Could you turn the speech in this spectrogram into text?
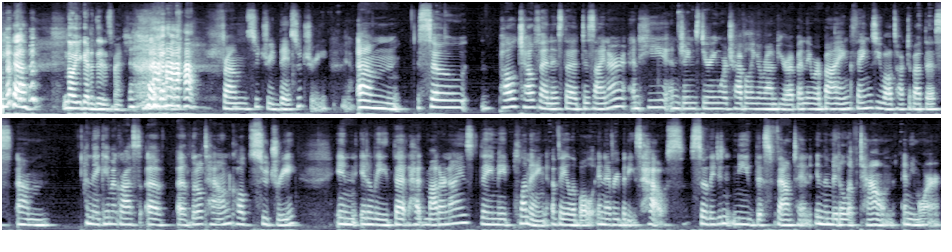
yeah. No, you gotta do it in Spanish. From Sutri de Sutri. Yeah. Um, so Paul Chalfin is the designer, and he and James Deering were traveling around Europe and they were buying things. You all talked about this. Um, and they came across a, a little town called Sutri in Italy that had modernized. They made plumbing available in everybody's house. So they didn't need this fountain in the middle of town anymore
